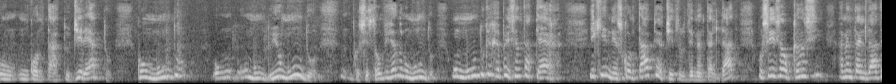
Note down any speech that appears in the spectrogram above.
um, um contato direto com o mundo o, o, mundo. E o mundo, vocês estão vivendo no mundo, um mundo que representa a Terra. E que nesse contato, a título de mentalidade, vocês alcancem a mentalidade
